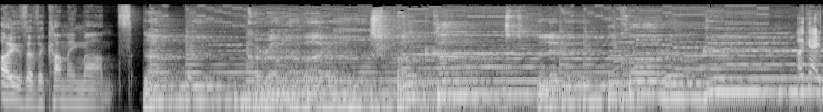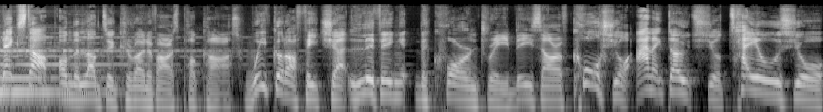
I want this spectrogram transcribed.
over the coming months. London Okay, next up on the London Coronavirus Podcast, we've got our feature Living the Quarantine. These are, of course, your anecdotes, your tales, your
